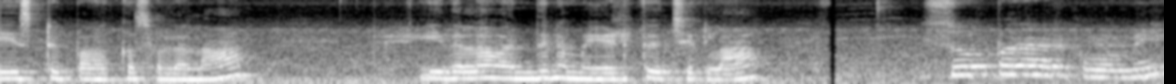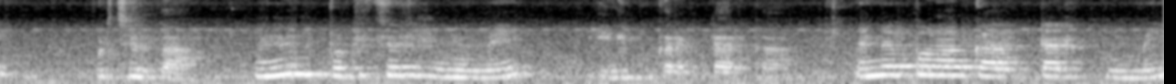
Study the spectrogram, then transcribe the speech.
டேஸ்ட்டு பார்க்க சொல்லலாம். இதெல்லாம் வந்து நம்ம எடுத்து வச்சுக்கலாம். சூப்பராக இருக்கு மம்மி. பிடிச்சிருக்கா? ம் பிடிச்சிருக்கு மம்மி. இனிப்பு கரெக்டாக இருக்கா? என்னப்பெல்லாம் கரெக்டாக இருக்கு மம்மி?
